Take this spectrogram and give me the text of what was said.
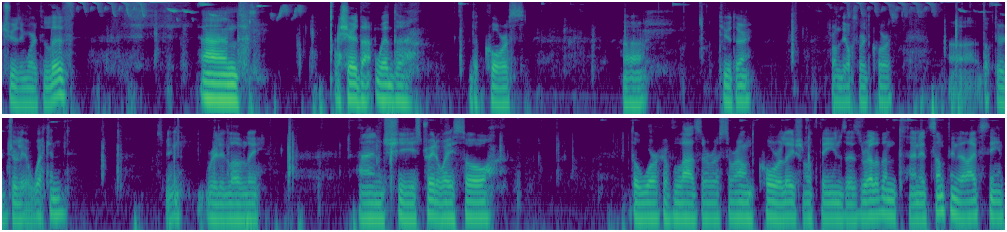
choosing where to live. And I shared that with the, the course uh, tutor from the Oxford course, uh, Dr. Julia Weckend. It's been really lovely. And she straight away saw the work of Lazarus around core relational themes as relevant, and it's something that I've seen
